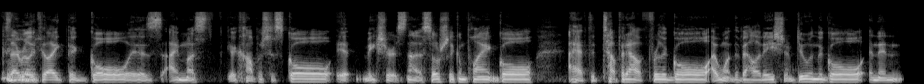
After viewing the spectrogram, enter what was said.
because mm-hmm. I really mm-hmm. feel like the goal is I must accomplish this goal. It make sure it's not a socially compliant goal. I have to tough it out for the goal. I want the validation of doing the goal, and then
